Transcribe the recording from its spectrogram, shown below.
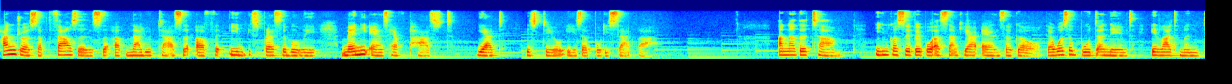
hundreds of thousands of nayutas of inexpressibly many ends have passed, yet he still is a bodhisattva. Another time, inconceivable as Asamkhya years ago, there was a Buddha named Enlightenment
